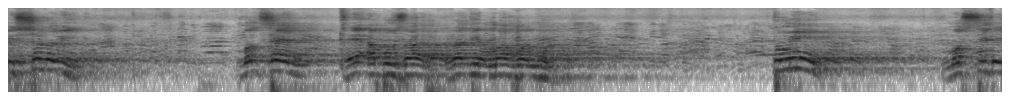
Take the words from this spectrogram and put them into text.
বিশ্বনবী বলছেন হে আবু জার রাদিয়াল্লাহু আনহু, তুমি মসজিদে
